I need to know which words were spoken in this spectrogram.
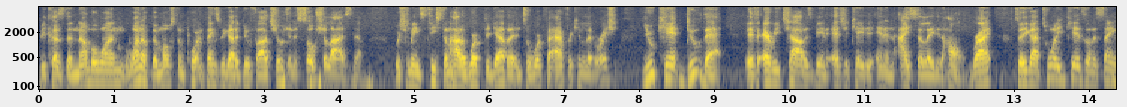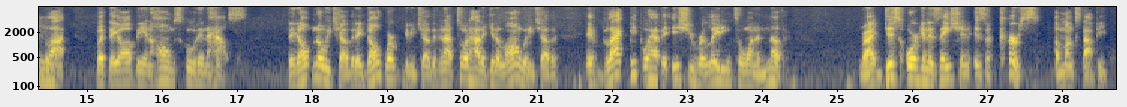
because the number one one of the most important things we got to do for our children is socialize them, which means teach them how to work together and to work for African liberation. You can't do that if every child is being educated in an isolated home, right? So you got 20 kids on the same mm. block, but they all being homeschooled in the house. They don't know each other. They don't work with each other. They're not taught how to get along with each other. If black people have an issue relating to one another, right? Disorganization is a curse amongst our people.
